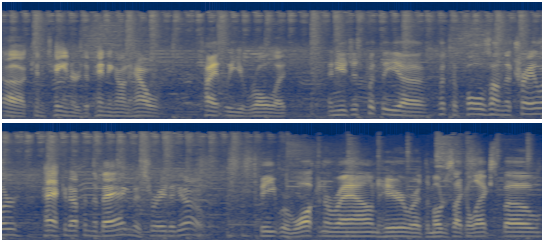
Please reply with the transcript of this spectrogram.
uh, container, depending on how tightly you roll it. And you just put the uh, put the poles on the trailer, pack it up in the bag, and it's ready to go. Pete, we're walking around here. We're at the Motorcycle Expo,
